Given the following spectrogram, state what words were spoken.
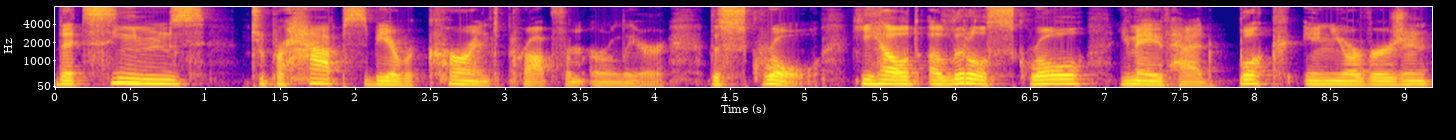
that seems to perhaps be a recurrent prop from earlier the scroll. He held a little scroll. You may have had book in your version.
